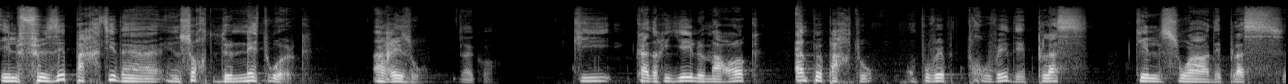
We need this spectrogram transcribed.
il faisait partie d'une sorte de network, un réseau. Qui quadrillait le Maroc un peu partout. On pouvait trouver des places, qu'elles soient des places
